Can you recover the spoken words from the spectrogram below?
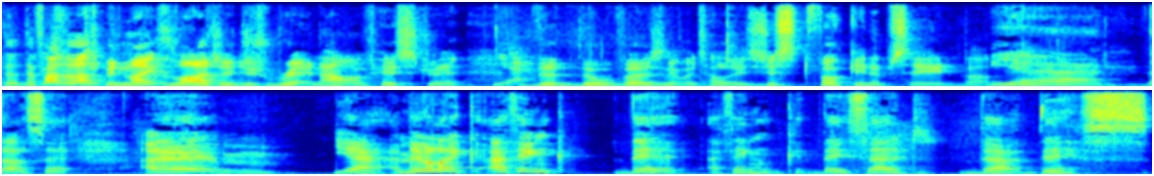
the, the fact that that's been like largely just written out of history. Yeah. The the version that we're told is just fucking obscene. But Yeah, that's it. Um, yeah, and they were like, I think they, I think they said that this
